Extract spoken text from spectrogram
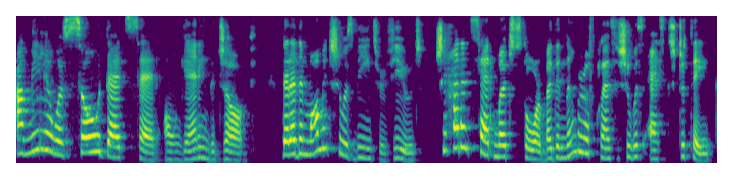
Amelia was so dead set on getting the job that at the moment she was being interviewed, she hadn't set much store by the number of classes she was asked to take.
